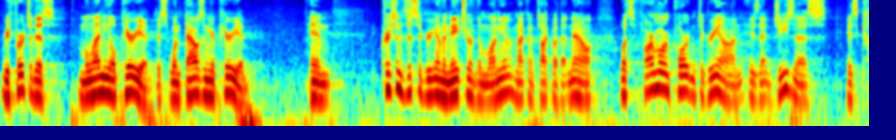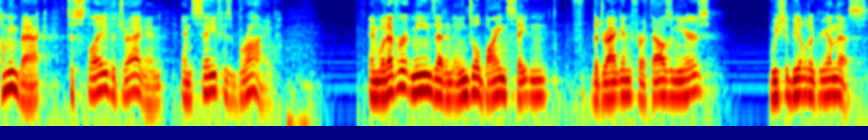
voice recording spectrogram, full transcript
refer to this millennial period, this 1,000 year period. And Christians disagree on the nature of the millennium. I'm not going to talk about that now. What's far more important to agree on is that Jesus is coming back to slay the dragon and save his bride. And whatever it means that an angel binds Satan, the dragon, for a thousand years, we should be able to agree on this.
